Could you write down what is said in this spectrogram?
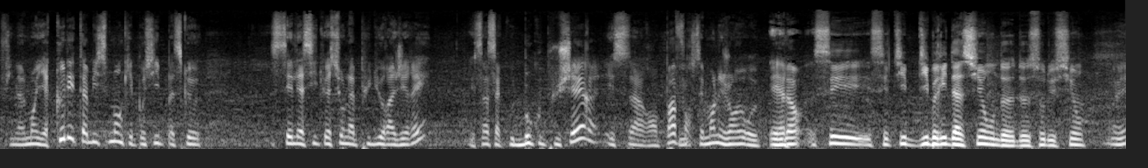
finalement, il n'y a que l'établissement qui est possible parce que c'est la situation la plus dure à gérer. Et ça, ça coûte beaucoup plus cher et ça ne rend pas forcément les gens heureux. Et alors, ces, ces types d'hybridation de, de, solutions, oui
